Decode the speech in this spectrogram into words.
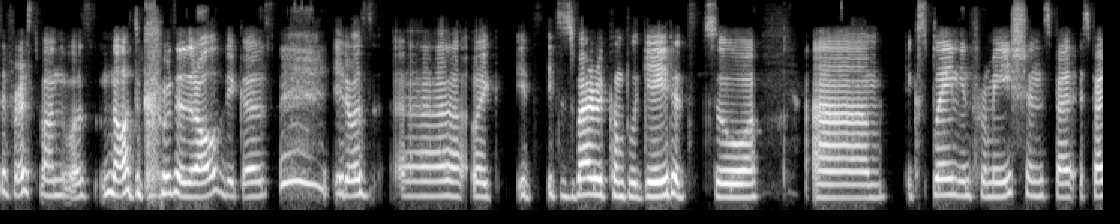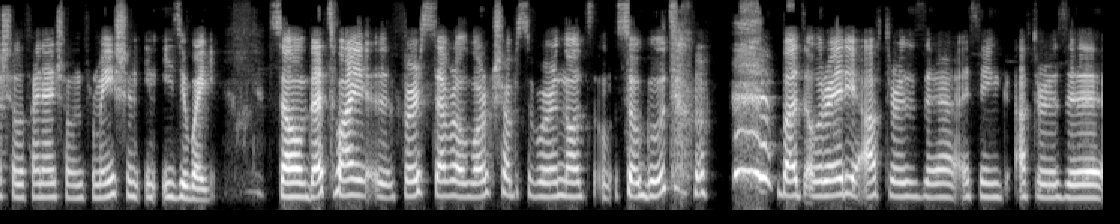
the first one was not good at all because it was uh, like it, it is very complicated to um, explain information spe- especially financial information in easy way. So that's why uh, first several workshops were not so good. But already after the i think after the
